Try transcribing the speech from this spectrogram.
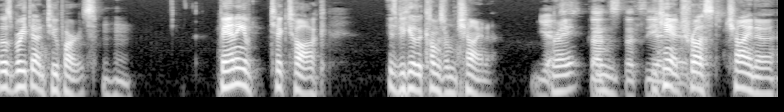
Let's break that in two parts. hmm Banning of TikTok is because it comes from China. Yes. Right? That's that's the you idea, can't trust China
